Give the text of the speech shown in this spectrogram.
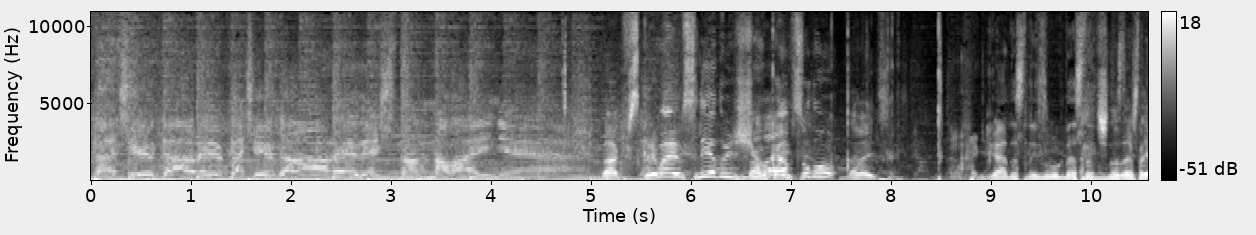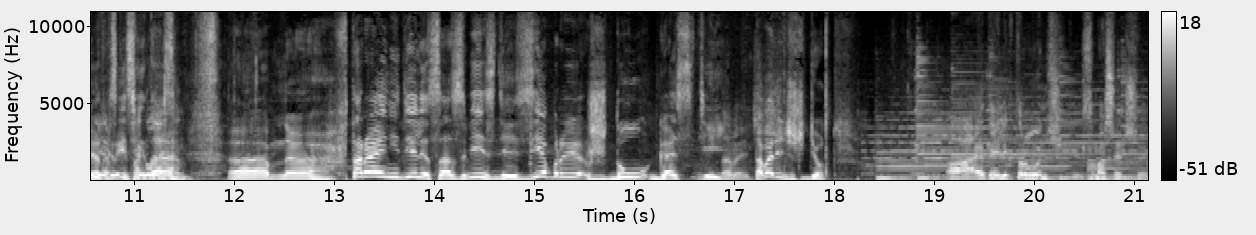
Кочегары, кочегары, вечно на войне Так, вскрываю следующую Давайте, капсулу. Давайте. Гадостный звук достаточно, да, Достаточно при открытии. Да. Э, э, Вторая неделя созвездия зебры. Жду гостей. Давайте. Товарищ ждет. А, это электронщики, сумасшедшие.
